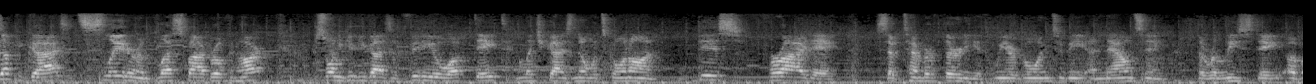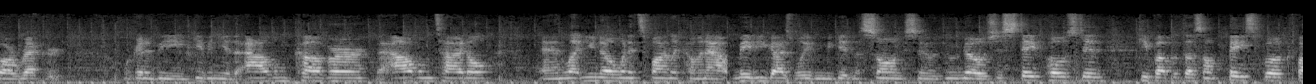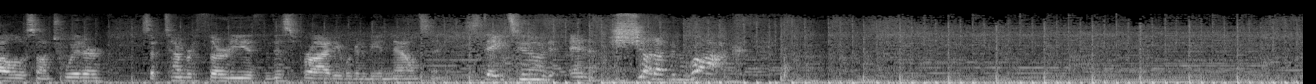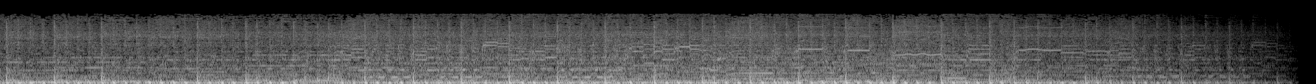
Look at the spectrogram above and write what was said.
What's up, you guys? It's Slater and Blessed by Broken Heart. Just want to give you guys a video update and let you guys know what's going on. This Friday, September 30th, we are going to be announcing the release date of our record. We're going to be giving you the album cover, the album title, and letting you know when it's finally coming out. Maybe you guys will even be getting a song soon. Who knows? Just stay posted. Keep up with us on Facebook. Follow us on Twitter. September 30th, this Friday, we're going to be announcing. Stay tuned and shut up and rock!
